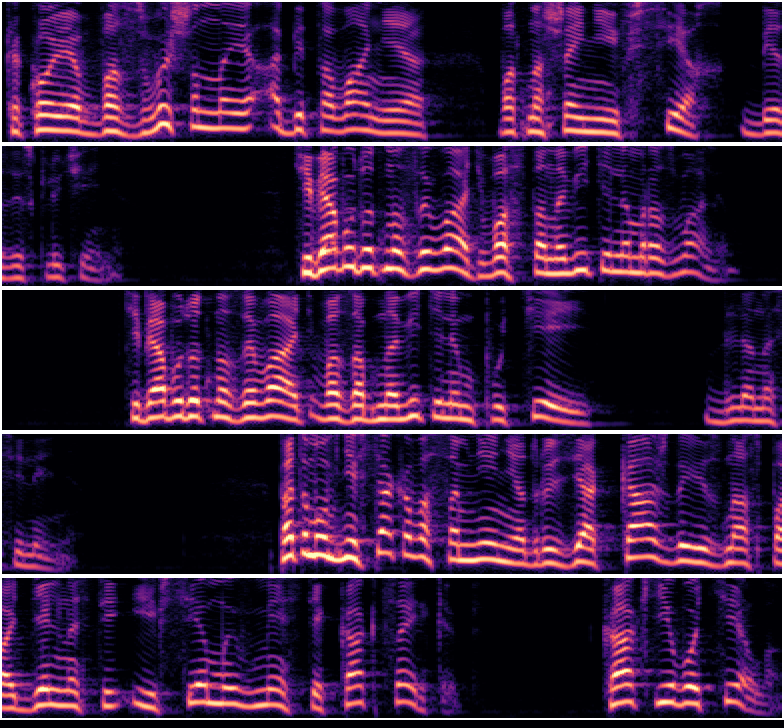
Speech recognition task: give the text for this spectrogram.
Какое возвышенное обетование в отношении всех без исключения. Тебя будут называть восстановителем развалин. Тебя будут называть возобновителем путей для населения. Поэтому, вне всякого сомнения, друзья, каждый из нас по отдельности и все мы вместе, как церковь, как его тело,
